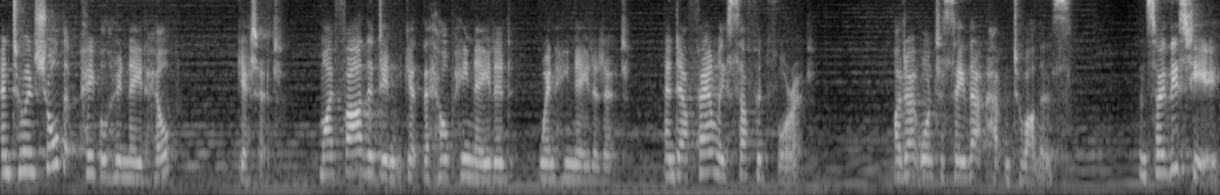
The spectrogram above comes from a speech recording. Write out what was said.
and to ensure that people who need help get it. My father didn't get the help he needed when he needed it, and our family suffered for it. I don't want to see that happen to others. And so this year,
